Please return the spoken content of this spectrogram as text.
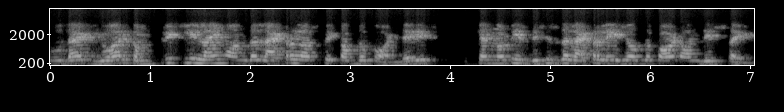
so that you are completely lying on the lateral aspect of the cord. There is, you can notice this is the lateral edge of the cord on this side.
